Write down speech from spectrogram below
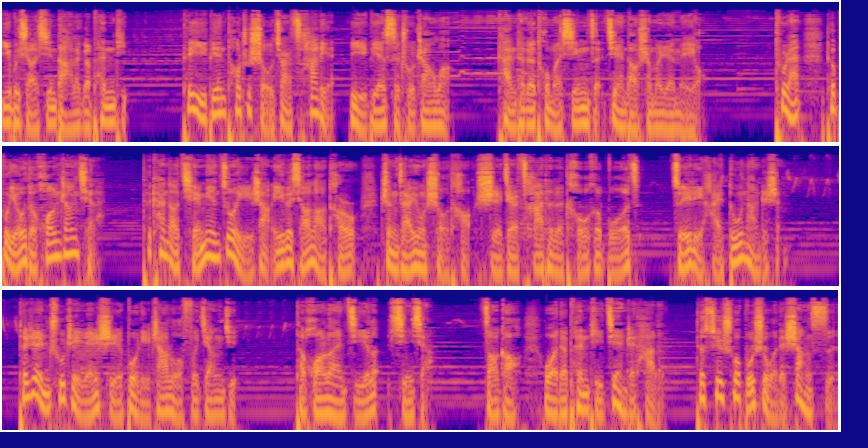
一不小心打了个喷嚏。他一边掏出手绢擦脸，一边四处张望，看他的唾沫星子见到什么人没有。突然，他不由得慌张起来。他看到前面座椅上一个小老头正在用手套使劲擦他的头和脖子，嘴里还嘟囔着什么。他认出这人是布里扎洛夫将军，他慌乱极了，心想：糟糕，我的喷嚏溅着他了。他虽说不是我的上司，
